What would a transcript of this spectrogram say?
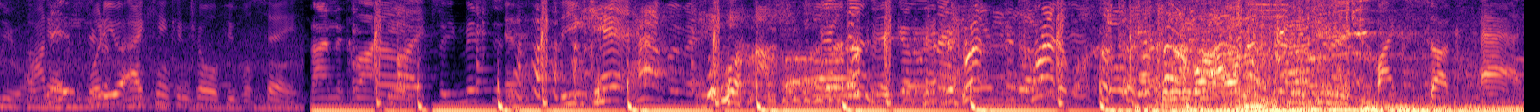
to you on Instagram. what do you? I can't control what people say. Time to clock in. All right, so you missed this. So you can't have him anymore. It's incredible. Mike sucks ass,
